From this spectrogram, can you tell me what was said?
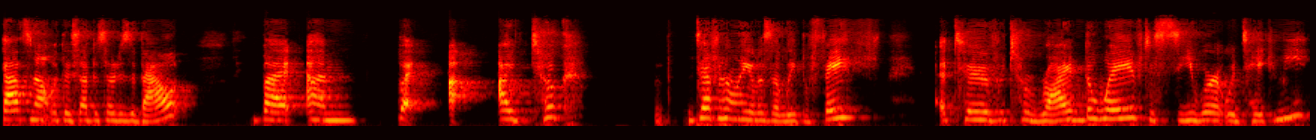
That's not what this episode is about. But um but I, I took definitely it was a leap of faith to to ride the wave to see where it would take me.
